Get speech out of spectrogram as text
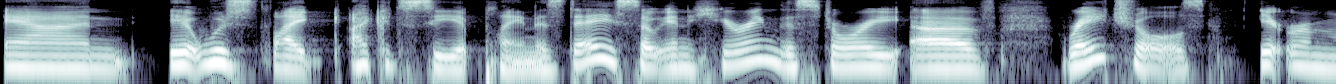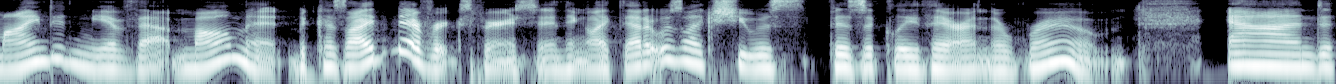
and it was like I could see it plain as day. So, in hearing the story of Rachel's, it reminded me of that moment because I'd never experienced anything like that. It was like she was physically there in the room. And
